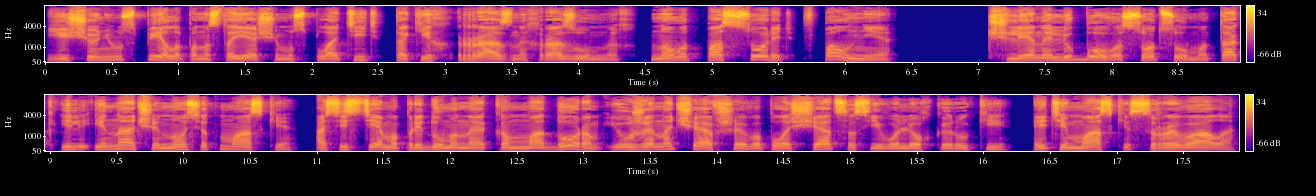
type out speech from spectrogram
еще не успело по-настоящему сплотить таких разных разумных, но вот поссорить вполне. Члены любого социума так или иначе носят маски, а система, придуманная Коммодором и уже начавшая воплощаться с его легкой руки, эти маски срывала.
